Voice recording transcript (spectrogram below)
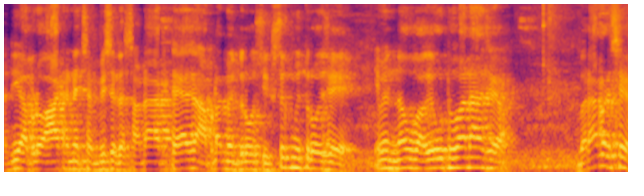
હજી આપણો આઠ અને છવ્વીસ એટલે સાડા આઠ થયા છે. આપણા મિત્રો, શિક્ષક મિત્રો છે, એમાં નવ વાગે ઉઠવાના છે. બરાબર છે?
